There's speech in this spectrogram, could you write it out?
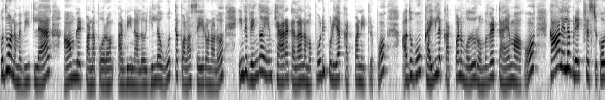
பொதுவாக நம்ம வீட்டில் ஆம்லெட் பண்ண போகிறோம் அப்படின்னாலோ இல்லை ஊத்தப்பழம் செய்கிறோனாலோ இந்த வெங்காயம் கேரட்டெல்லாம் நம்ம பொடி பொடியாக கட் பண்ணிகிட்ருப்போம் இருப்போம். அதுவும் கையில் கட் பண்ணும்போது ரொம்பவே டைம் ஆகும். காலையில் பிரேக்ஃபாஸ்ட்டுக்கோ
